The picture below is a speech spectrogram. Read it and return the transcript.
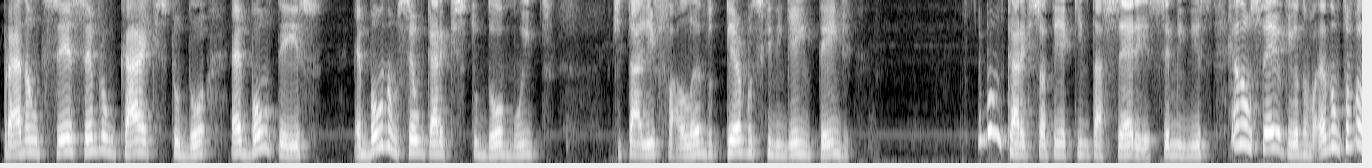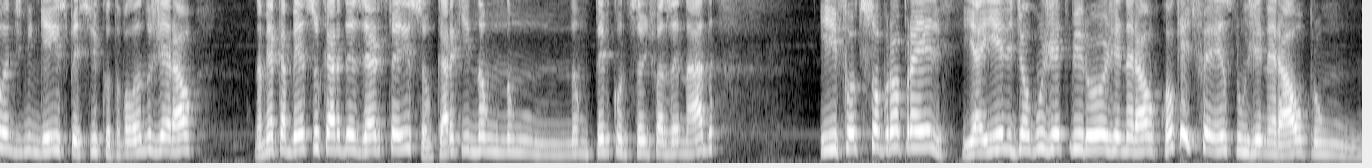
Para não ser sempre um cara que estudou, é bom ter isso. É bom não ser um cara que estudou muito, que tá ali falando termos que ninguém entende. É bom um cara que só tem a quinta série ser ministro. Eu não sei o que eu tô falando. Eu não tô falando de ninguém específico, eu tô falando geral. Na minha cabeça, o cara do exército é isso. É um cara que não, não, não teve condição de fazer nada, e foi o que sobrou para ele. E aí ele de algum jeito virou general. Qual que é a diferença de um general para um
